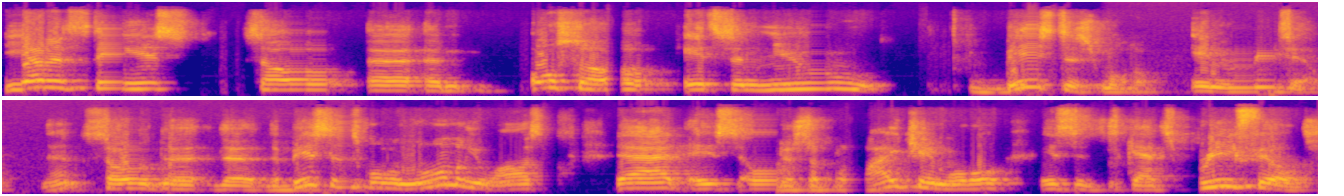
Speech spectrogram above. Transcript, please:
The other thing is so uh, um, also it's a new business model in retail. Yeah? So the, the, the business model normally was that is, or the supply chain model is it gets pre-filled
